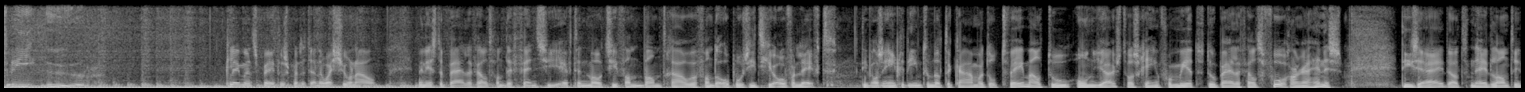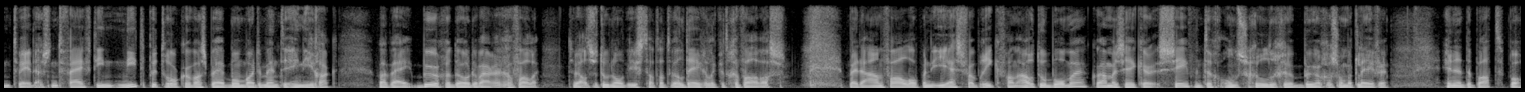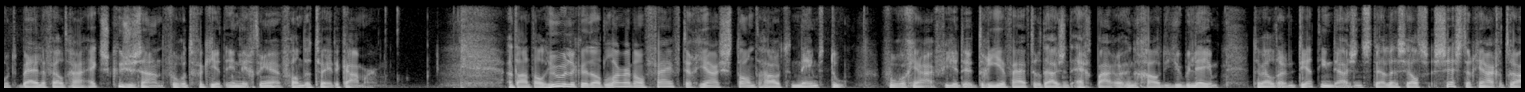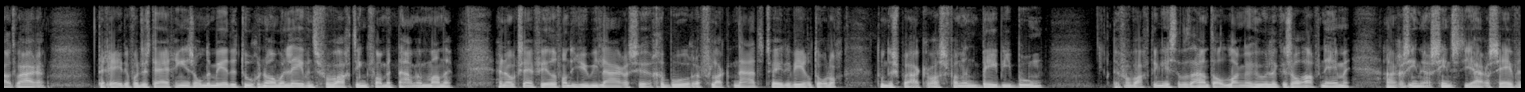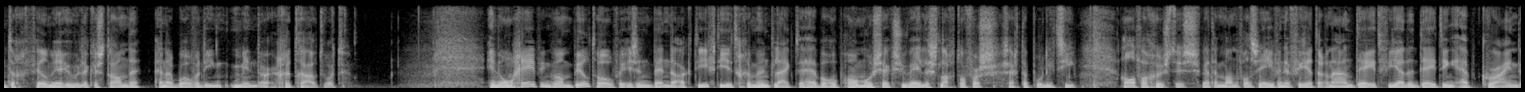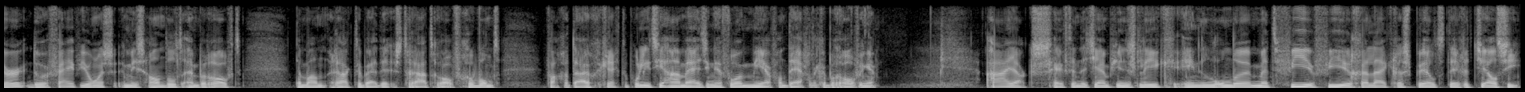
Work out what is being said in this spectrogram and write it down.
Drie uur. Clemens Peters met het NOS-journaal. Minister Bijleveld van Defensie heeft een motie van wantrouwen van de oppositie overleefd. Die was ingediend omdat de Kamer tot tweemaal toe onjuist was geïnformeerd door Bijlevelds voorganger Hennis. Die zei dat Nederland in 2015 niet betrokken was bij bombardementen in Irak, waarbij burgerdoden waren gevallen. Terwijl ze toen al wist dat dat wel degelijk het geval was. Bij de aanval op een IS-fabriek van autobommen kwamen zeker 70 onschuldige burgers om het leven. In het debat bood Bijleveld haar excuses aan voor het verkeerd inlichtingen van de Tweede Kamer. Het aantal huwelijken dat langer dan 50 jaar stand houdt neemt toe. Vorig jaar vierden 53.000 echtparen hun gouden jubileum... terwijl er 13.000 stellen zelfs 60 jaar getrouwd waren. De reden voor de stijging is onder meer de toegenomen levensverwachting van met name mannen. En ook zijn veel van de jubilarissen geboren vlak na de Tweede Wereldoorlog... toen er sprake was van een babyboom. De verwachting is dat het aantal lange huwelijken zal afnemen... aangezien er sinds de jaren 70 veel meer huwelijken stranden... en er bovendien minder getrouwd wordt. In de omgeving van Beeldhoven is een bende actief... die het gemunt lijkt te hebben op homoseksuele slachtoffers, zegt de politie. Half augustus werd een man van 47 na een date via de dating-app Grindr... door vijf jongens mishandeld en beroofd. De man raakte bij de straatroof gewond. Van getuigen kreeg de politie aanwijzingen voor meer van dergelijke berovingen. Ajax heeft in de Champions League in Londen met 4-4 gelijk gespeeld tegen Chelsea.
